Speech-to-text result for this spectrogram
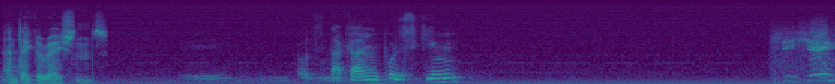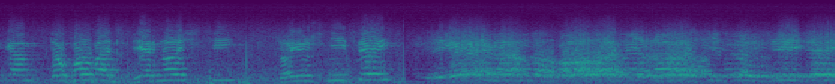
and decorations. Przysięgam dochować wierności sojuszniczej. Przysięgam dochować wierności sojuszniczej.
